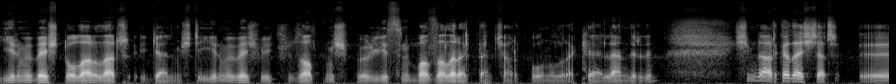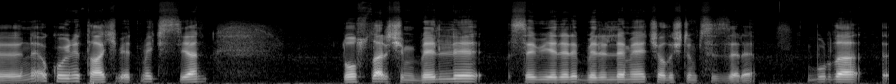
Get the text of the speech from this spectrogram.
25 dolarlar gelmişti. 25 ve 260 bölgesini baz alaraktan çarpı 10 olarak değerlendirdim. Şimdi arkadaşlar e, Neocoin'i takip etmek isteyen dostlar için belli seviyeleri belirlemeye çalıştım sizlere. Burada e,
